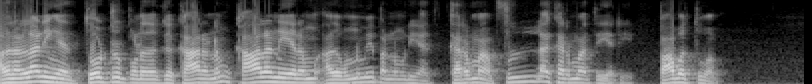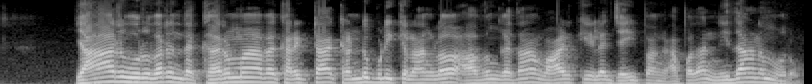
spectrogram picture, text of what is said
அதனால நீங்கள் தோற்று போனதுக்கு காரணம் கால நேரம் அது ஒன்றுமே பண்ண முடியாது. கர்மா ஃபுல்லாக கர்மா தியரி பாபத்துவம். யார் ஒருவர் இந்த கர்மாவை கரெக்டாக கண்டுபிடிக்கிறாங்களோ அவங்க தான் வாழ்க்கையில் ஜெயிப்பாங்க. அப்போ தான் நிதானம் வரும்.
